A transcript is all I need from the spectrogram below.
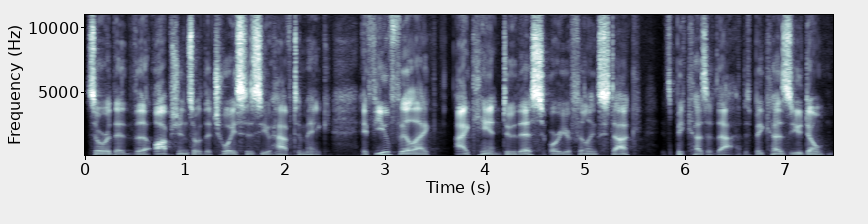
So, or the, the options or the choices you have to make. If you feel like I can't do this or you're feeling stuck, it's because of that. It's because you don't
